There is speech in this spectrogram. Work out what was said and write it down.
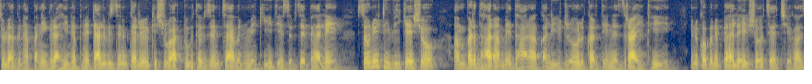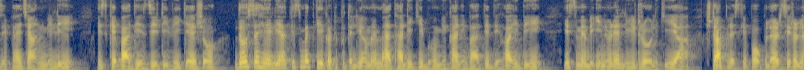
सुलगना पनिग्राही ने अपने टेलीविज़न करियर की शुरुआत 2007 में की थी। सबसे पहले सोनी टीवी के शो अंबर धारा में धारा का लीड रोल करती नज़र आई थी। इनको अपने पहले ही शो से अच्छी खासी पहचान मिली। इसके बाद ये जी टीवी के शो दो सहेलियाँ किस्मत की कठपुतलियों में मैथाली की भूमिका निभाती दिखाई दी। इसमें भी इन्होंने लीड रोल किया। स्टार प्लस के पॉपुलर सीरियल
